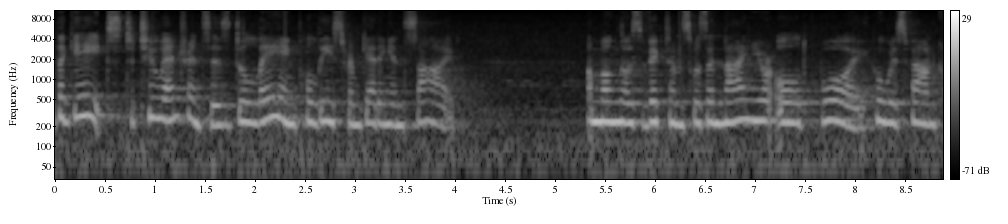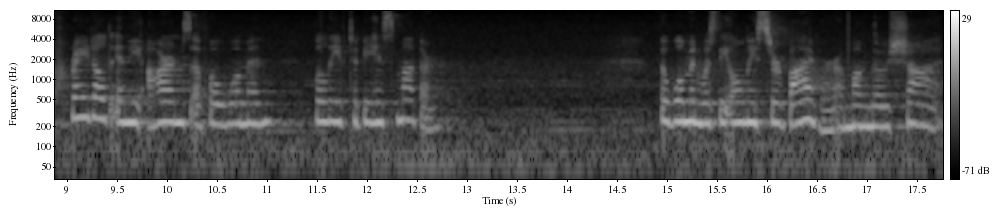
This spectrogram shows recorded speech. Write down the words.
the gates to two entrances, delaying police from getting inside. Among those victims was a nine year old boy who was found cradled in the arms of a woman believed to be his mother. The woman was the only survivor among those shot.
